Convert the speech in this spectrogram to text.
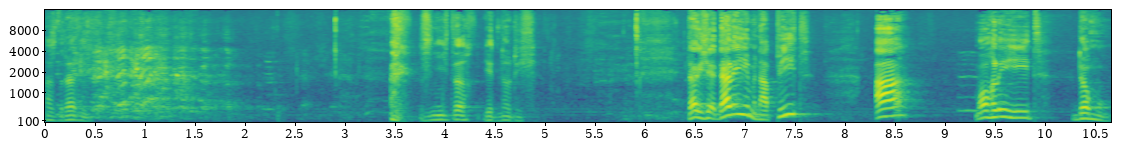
na zdraví. Zní to jednoduše. Takže dali jim napít a mohli jít domů.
